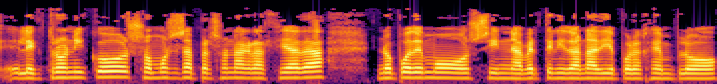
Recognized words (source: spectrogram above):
electrónico somos esa persona agraciada, no podemos, sin haber tenido a nadie, por ejemplo,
